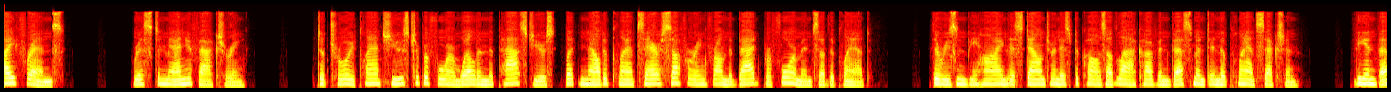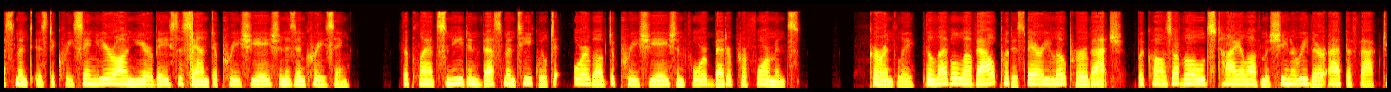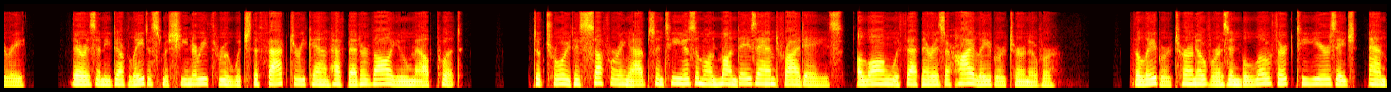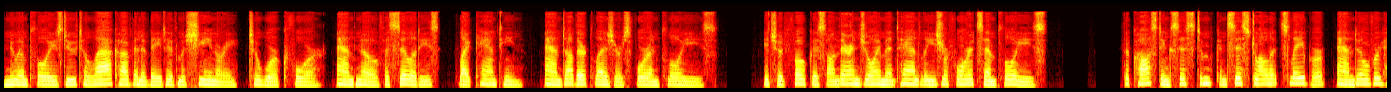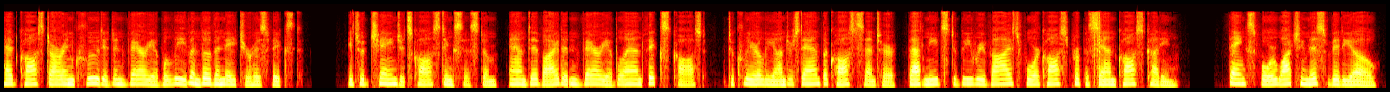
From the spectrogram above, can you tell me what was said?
Hi friends. Wriston Manufacturing. Detroit plants used to perform well in the past years, but now the plants are suffering from the bad performance of the plant. The reason behind this downturn is because of lack of investment in the plant section. The investment is decreasing year-on-year basis and depreciation is increasing. The plants need investment equal to or above depreciation for better performance. Currently, the level of output is very low per batch because of old style of machinery there at the factory. There is a need of latest machinery through which the factory can have better volume output. Detroit is suffering absenteeism on Mondays and Fridays. Along with that there is a high labor turnover. The labor turnover is in below 30 years age and new employees due to lack of innovative machinery to work for and no facilities, like canteen, and other pleasures for employees. It should focus on their enjoyment and leisure for its employees. The costing system consists all its labor and overhead cost are included in variable even though the nature is fixed. It should change its costing system and divide it in variable and fixed cost to clearly understand the cost center that needs to be revised for cost purpose and cost cutting. Thanks for watching this video.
